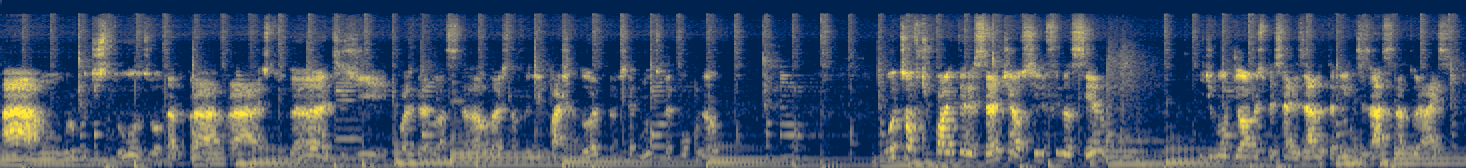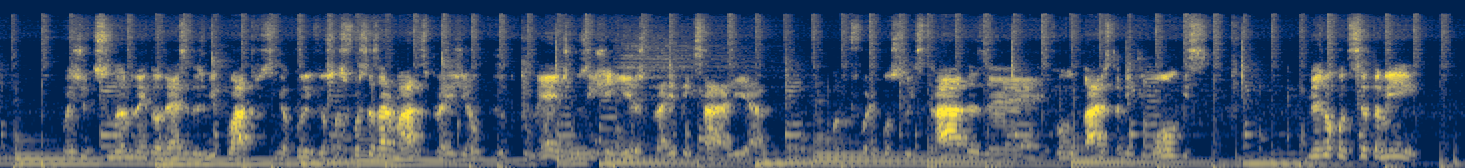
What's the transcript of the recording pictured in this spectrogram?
ah, um grupo de estudos voltado para estudantes de pós-graduação, não, a gente está falando de embaixador, então isso é muito, não é pouco não. Um outro soft power interessante é auxílio financeiro e de mão de obra especializada também em desastres naturais. Depois de tsunami na Indonésia em 2004, Singapura enviou suas forças armadas para a região, junto com médicos, engenheiros, para repensar ali a, quando for reconstruir estradas, é, voluntários também de ONGs. O mesmo aconteceu também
